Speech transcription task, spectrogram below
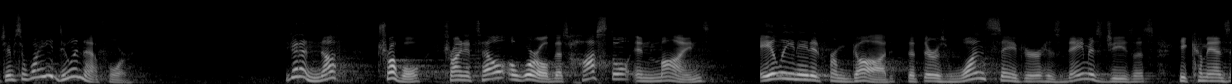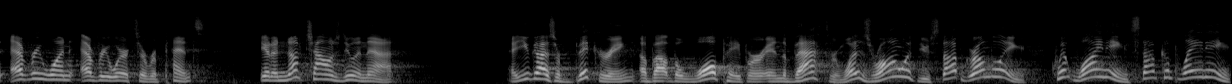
James said, What are you doing that for? You got enough trouble trying to tell a world that's hostile in mind alienated from God, that there is one Savior. His name is Jesus. He commands everyone everywhere to repent. You had enough challenge doing that. And you guys are bickering about the wallpaper in the bathroom. What is wrong with you? Stop grumbling. Quit whining. Stop complaining.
